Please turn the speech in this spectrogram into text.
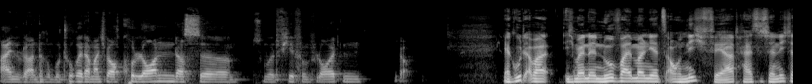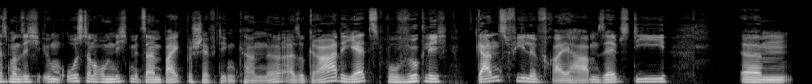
ein oder andere Motorräder, manchmal auch Kolonnen, das äh, so mit vier, fünf Leuten. Ja. Ja gut, aber ich meine, nur weil man jetzt auch nicht fährt, heißt es ja nicht, dass man sich um Ostern rum nicht mit seinem Bike beschäftigen kann. Ne? Also gerade jetzt, wo wirklich ganz viele frei haben, selbst die, ähm,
